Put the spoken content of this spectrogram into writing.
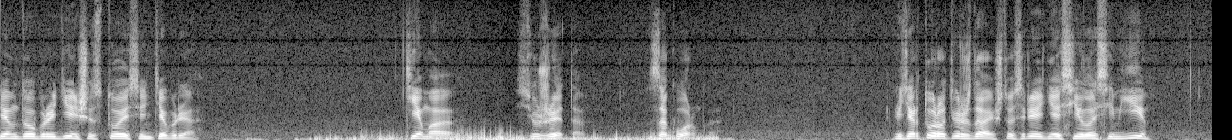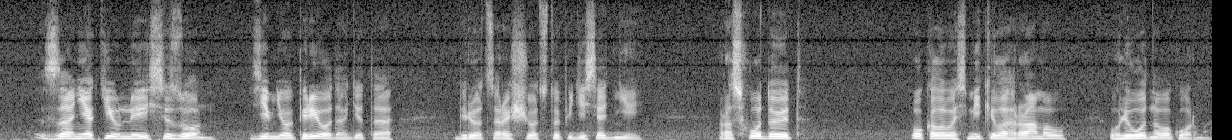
Всем добрый день, 6 сентября. Тема сюжета – закормка. Литература утверждает, что средняя сила семьи за неактивный сезон зимнего периода, где-то берется расчет 150 дней, расходует около 8 килограммов углеводного корма.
